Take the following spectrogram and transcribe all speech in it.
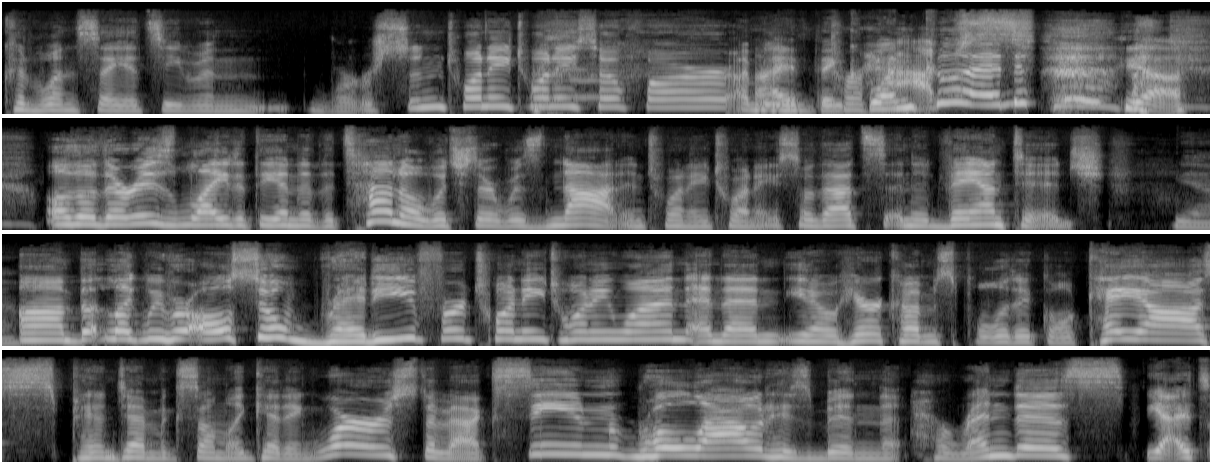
could one say it's even worse in 2020 so far? I mean, I think one perhaps. could. Yeah. Although there is light at the end of the tunnel, which there was not in 2020. So that's an advantage. Yeah. Um, but like we were also ready for 2021. And then, you know, here comes political chaos. Pandemic's only getting worse. The vaccine rollout has been horrendous. Yeah, it's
